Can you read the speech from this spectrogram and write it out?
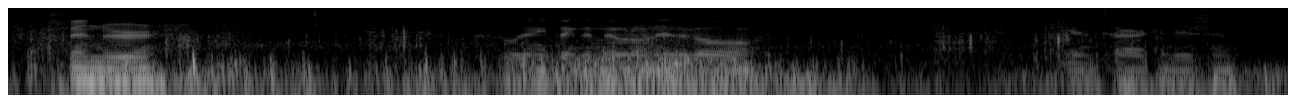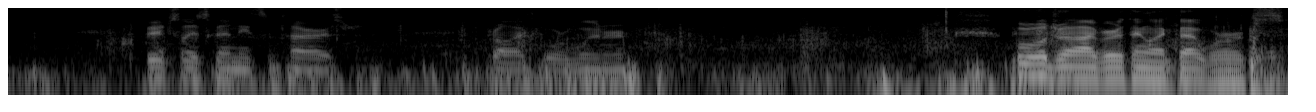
Front fender, really anything to note on it at all. Again, tire condition. Eventually it's gonna need some tires, probably for winter. Four-wheel drive, everything like that works.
